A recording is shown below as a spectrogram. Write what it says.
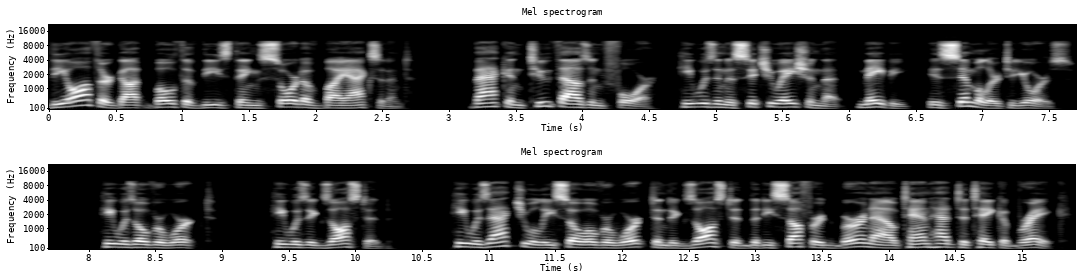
The author got both of these things sort of by accident. Back in 2004, he was in a situation that, maybe, is similar to yours. He was overworked. He was exhausted. He was actually so overworked and exhausted that he suffered burnout and had to take a break.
